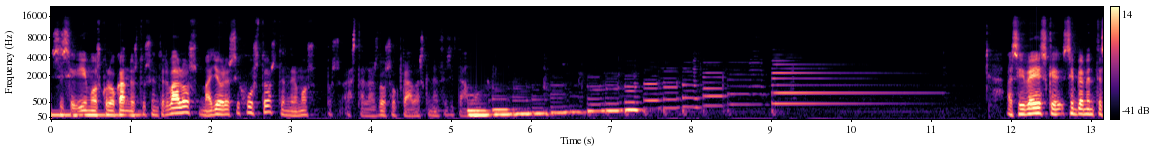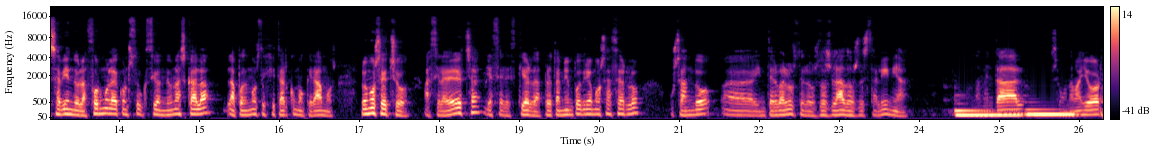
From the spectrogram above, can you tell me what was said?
Si seguimos colocando estos intervalos mayores y justos, tendremos pues, hasta las dos octavas que necesitamos. Así veis que simplemente sabiendo la fórmula de construcción de una escala, la podemos digitar como queramos. Lo hemos hecho hacia la derecha y hacia la izquierda, pero también podríamos hacerlo usando eh, intervalos de los dos lados de esta línea. Fundamental, segunda mayor,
